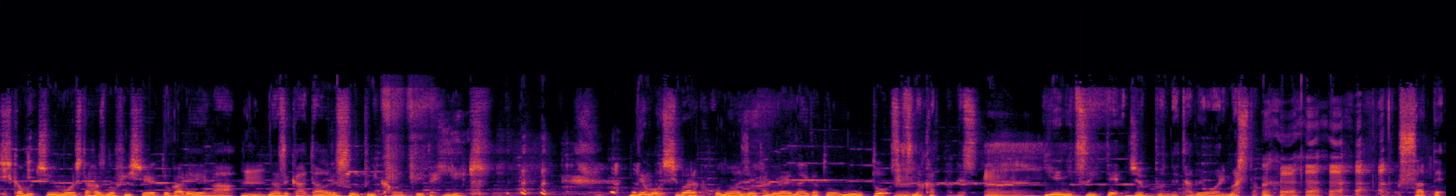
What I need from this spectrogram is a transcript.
た。しかも注文したはずのフィッシュヘッドカレーが、うんなぜかダールスープに変わっていた悲劇。でもしばらくこの味を食べられないかと思うと切なかったです。うん。家に着いて10分で食べ終わりました。さて、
